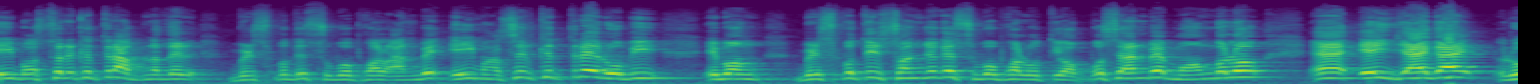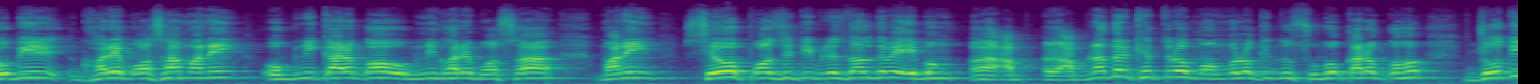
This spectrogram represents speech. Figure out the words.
এই বছরের ক্ষেত্রে আপনাদের বৃহস্পতির শুভ ফল আনবে। এই মাসের ক্ষেত্রে রবি এবং বৃহস্পতির সংযোগে শুভ ফল অতি অবশ্যই আনবে। মঙ্গলও এই জায়গায় রবির ঘরে বসা মানেই অগ্নিকারক, অগ্নিঘরে বসা মানেই সেও পজিটিভ রেজাল্ট দেবে এবং আপনাদের ক্ষেত্রেও মঙ্গলও কিন্তু শুভকারক গ্রহ। যদি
